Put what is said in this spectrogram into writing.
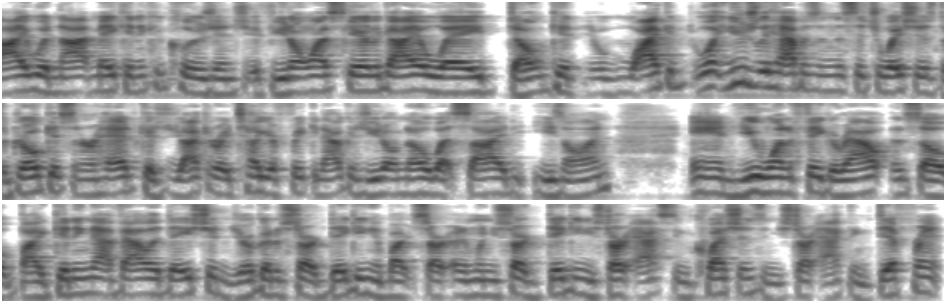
I would not make any conclusions. If you don't want to scare the guy away, don't get. Why could what usually happens in this situation is the girl gets in her head because I can already tell you're freaking out because you don't know what side he's on, and you want to figure out. And so by getting that validation, you're going to start digging and start. And when you start digging, you start asking questions and you start acting different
